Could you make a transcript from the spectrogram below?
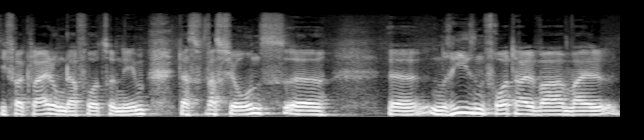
die Verkleidung davor zu nehmen. Das, was für uns äh, äh, ein Riesenvorteil war, weil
